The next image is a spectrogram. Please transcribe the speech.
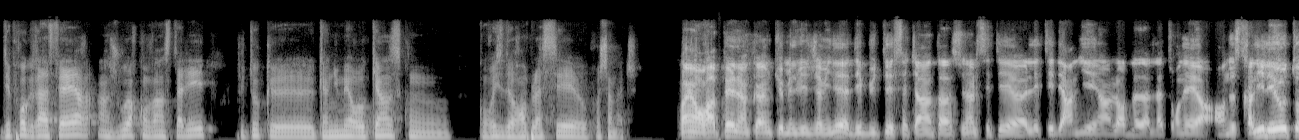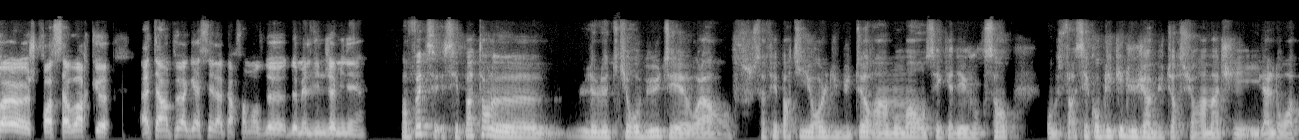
des progrès à faire, un joueur qu'on va installer plutôt qu'un numéro 15 qu'on risque de remplacer au prochain match. Ouais, on rappelle hein, quand même que Melvin Jaminet a débuté sa carrière internationale, c'était euh, l'été dernier, hein, lors de la, tournée en Australie. Léo, toi, euh, je crois savoir que ah, tu as un peu agacé la performance de, Melvin Jaminet. En fait, c'est pas tant le, le, tir au but, et voilà, ça fait partie du rôle du buteur. À un moment, on sait qu'il y a des jours sans. C'est compliqué de juger un buteur sur un match, il a le droit.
